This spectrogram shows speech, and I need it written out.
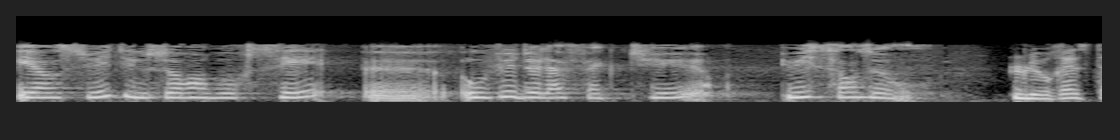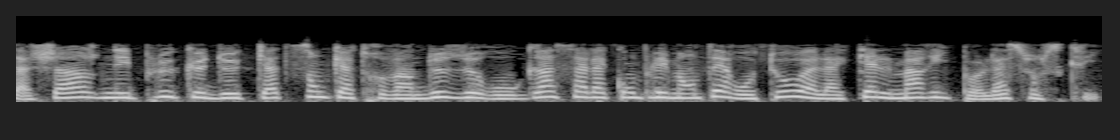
et ensuite, ils nous ont remboursé, euh, au vu de la facture, 800 euros. Le reste à charge n'est plus que de 482 euros grâce à la complémentaire auto à laquelle Marie-Paul a souscrit.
